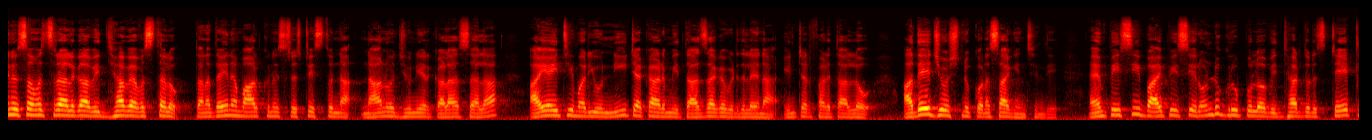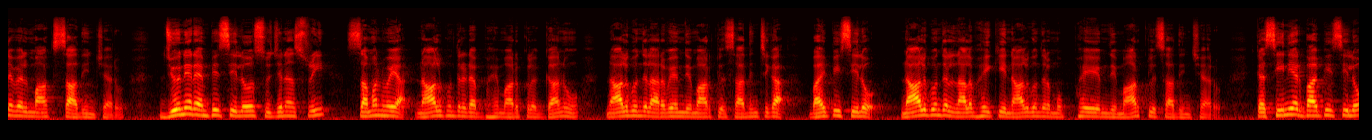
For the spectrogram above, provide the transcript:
పదిహేను సంవత్సరాలుగా విద్యా వ్యవస్థలో తనదైన మార్కును సృష్టిస్తున్న నానో జూనియర్ కళాశాల ఐఐటి మరియు నీట్ అకాడమీ తాజాగా విడుదలైన ఇంటర్ ఫలితాల్లో అదే జోష్ను కొనసాగించింది. ఎంపీసీ బైపీసీ రెండు గ్రూపుల్లో విద్యార్థులు స్టేట్ లెవెల్ మార్క్స్ సాధించారు. జూనియర్ ఎంపీసీలో సుజనశ్రీ సమన్వయ నాలుగు వందల డెబ్బై మార్కులకు గాను నాలుగు వందల అరవై ఎనిమిది మార్కులు సాధించగా బైపీసీలో నాలుగు వందల నలభైకి నాలుగు వందల ముప్పై ఎనిమిది మార్కులు సాధించారు. ఇక సీనియర్ బైపీసీలో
